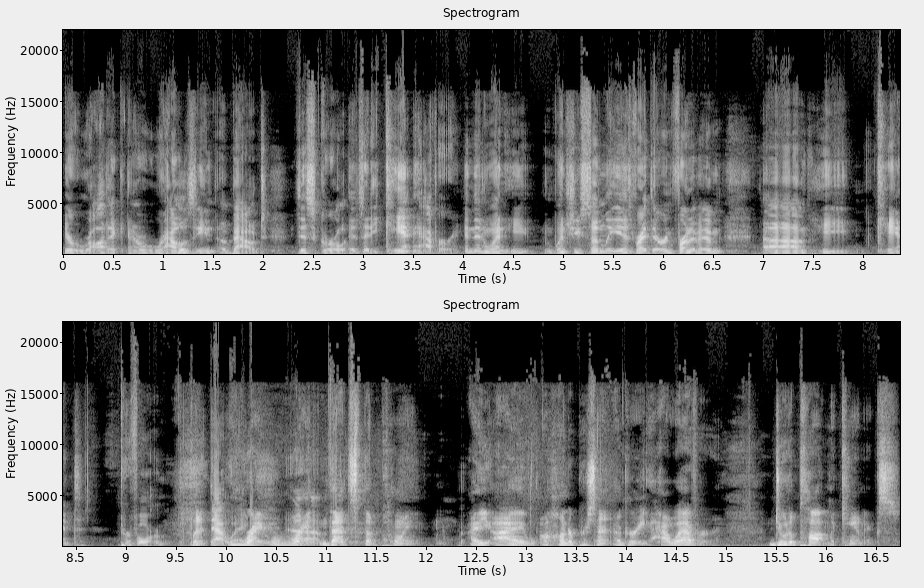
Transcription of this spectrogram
erotic and arousing about this girl is that he can't have her, and then when he when she suddenly is right there in front of him, um, he can't perform. Put it that way, Right, right. Um, That's the point. I I 100% agree. However, due to plot mechanics,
